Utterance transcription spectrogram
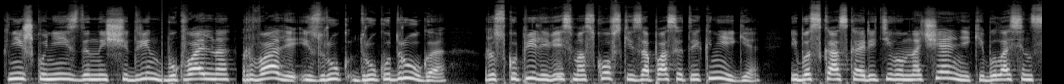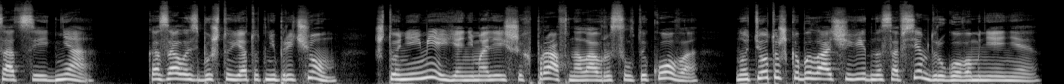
книжку неизданный щедрин буквально рвали из рук друг у друга, раскупили весь московский запас этой книги, ибо сказка о ретивом начальнике была сенсацией дня. Казалось бы, что я тут ни при чем, что не имею я ни малейших прав на лавры Салтыкова, но тетушка была, очевидно, совсем другого мнения.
